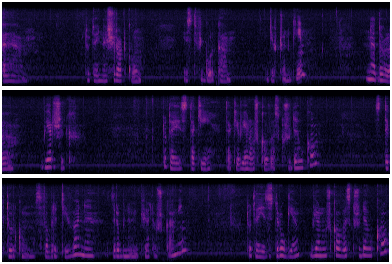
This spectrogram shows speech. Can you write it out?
E, tutaj na środku jest figurka dziewczynki. Na dole wierszyk. Tutaj jest taki, takie wianuszkowe skrzydełko z tekturką z fabryki Weny, z drobnymi kwiatuszkami. Tutaj jest drugie wianuszkowe skrzydełko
